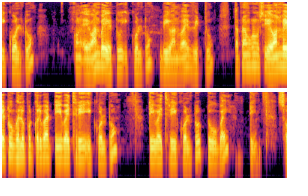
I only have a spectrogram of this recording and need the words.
equal to କ'ଣ A one by A two equal to B one by B two তাপরে আমরা কোন কিছু a1 by a2 value put করিবা t by 3 equal to t by 3 equal to 2 by t so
